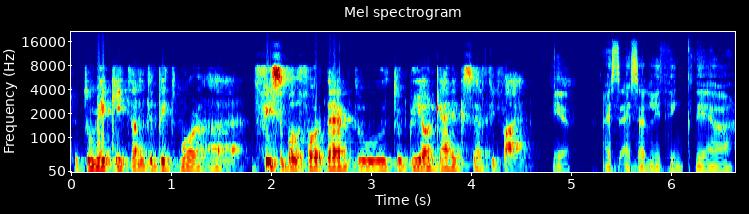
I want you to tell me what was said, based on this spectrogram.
to, to make it a little bit more uh, feasible for them to to be organic certified. Yeah. I, I certainly think they are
